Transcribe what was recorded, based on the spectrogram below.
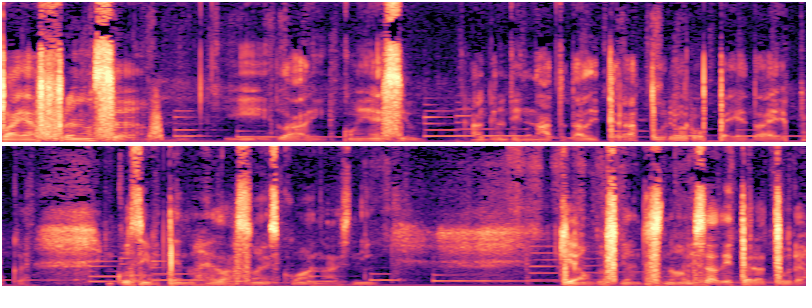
vai à França e lá conhece a grande nata da literatura europeia da época, inclusive tendo relações com Anna Nin, que é um dos grandes nomes da literatura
